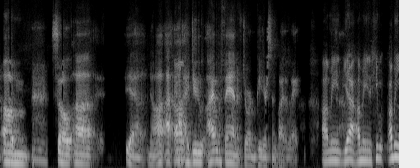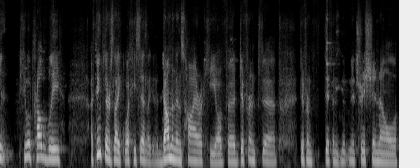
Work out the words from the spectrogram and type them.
um, so uh, yeah, no, I, I, uh, I do. I'm a fan of Jordan Peterson, by the way. I mean, yeah, I mean, he, I mean, he would probably, I think there's like what he says, like a dominance hierarchy of uh, different, uh, different, different nutritional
